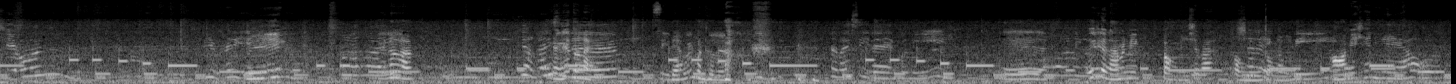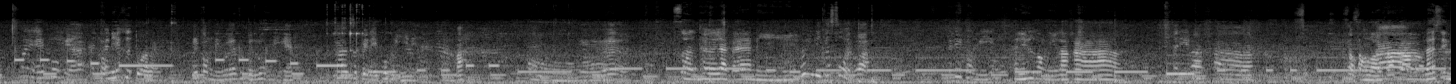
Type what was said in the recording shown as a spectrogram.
ชิออนอยู่แค่นี้เอนี่งนี่น่ารักอยากได้อยากสีได้แดตัวไหน แดงไม่เหมือนเธอเลยอะอยากได้สีแดงตัวนี้ เอ๊ะเอ้ยเดี๋ยวนะมันมีกล่องนี้ใช่ป่ะกล่องใช่นี้กล่องนี้อ๋อมีแค่นี้แล้ว ไม่ไอ้พวกเนี้ยอันนี้คือตัวอะไรไอ้กล่องนี้มันก็จะเป็นรูปนี้ไงก็จะเป็นไอ้พวกนี้เนี่ยเห็นปะอ๋อเออส่วนเธออยากได้อันนี้ เฮ้ยนี่ก็สวยว่ะไม่ได้กล่องนี้ อันนี้คือกล่องนี้ราคาอันนี้ราคาสองร้อยเก้าเก้าได้สิ่ง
